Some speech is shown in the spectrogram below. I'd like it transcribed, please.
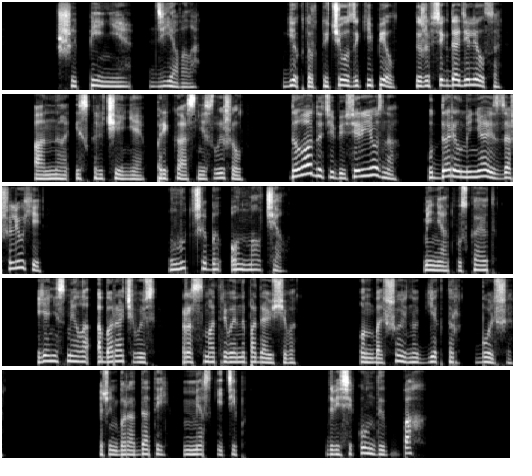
шипение дьявола. «Гектор, ты чего закипел? Ты же всегда делился». Она исключение, приказ не слышал. «Да ладно тебе, серьезно? Ударил меня из-за шлюхи?» Лучше бы он молчал. Меня отпускают. Я не смело оборачиваюсь, рассматривая нападающего. Он большой, но Гектор больше. Очень бородатый, мерзкий тип. Две секунды, бах!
